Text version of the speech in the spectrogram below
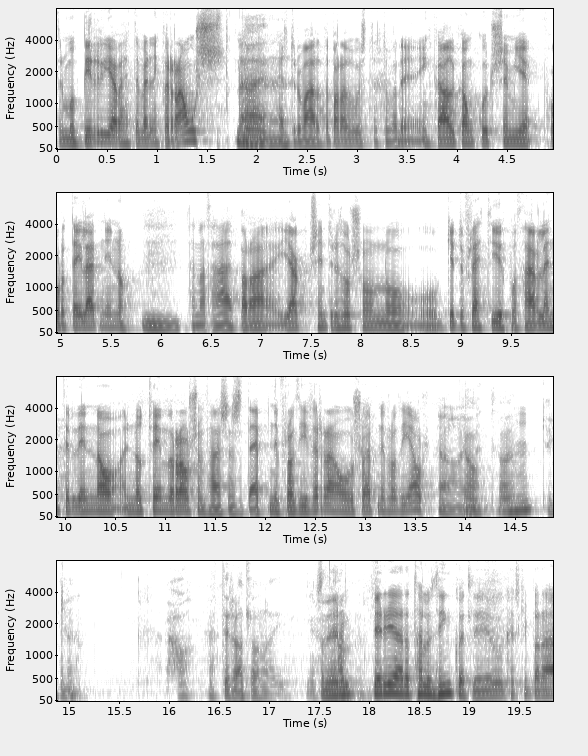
þegar maður byrjar að þetta verði einhver rás Nei, nei. heldur var þetta bara, þú veist, þetta var einhver aðgangur sem ég fór að deila efni inn á mm. þannig að það er bara Jakob Sindri Þórsson og, og getur flettið upp og þar lendir þið inn á, inn á tveimur rásum, það er sem sagt efni frá því fyrra og svo efni frá því ár Já, Já, já, já. Gekja. já, þetta er allan að Við erum byrjar að tala um þingvelli og kannski bara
